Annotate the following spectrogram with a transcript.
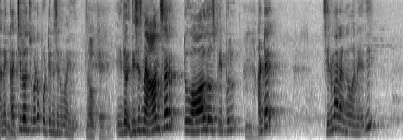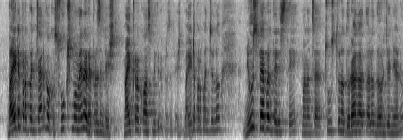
అనే కచ్చిలోంచి కూడా పుట్టిన సినిమా ఇది. ఓకే. ఇది this is my answer to all those people అంటే సినిమా రంగం అనేది బయట ప్రపంచానికి ఒక సూక్ష్మమైన రిప్రజెంటేషన్ మైక్రోకాస్మిక్ రిప్రజెంటేషన్ బయట ప్రపంచంలో న్యూస్ పేపర్ తెరిస్తే మనం చూస్తున్న దురాఘాతాలు దౌర్జన్యాలు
